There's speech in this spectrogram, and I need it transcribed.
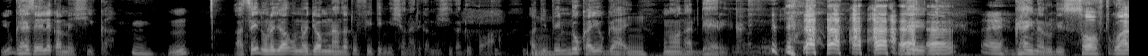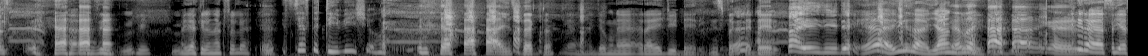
Yugae saile kameshika. Mm. hmm? asaili unajua, unajua mnaanza tu fiti missionary kameshika tu poa. Akipinduka hiyo gai mm. unaona derik hey, Eh, narudi soft kwanza Unajua kile nakutolea its just a tv show. Inspector. Yeah, unajua raya juu deri inspector Derry. Hizi de- yeah, these young boys. Hii raya csi Yeah,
